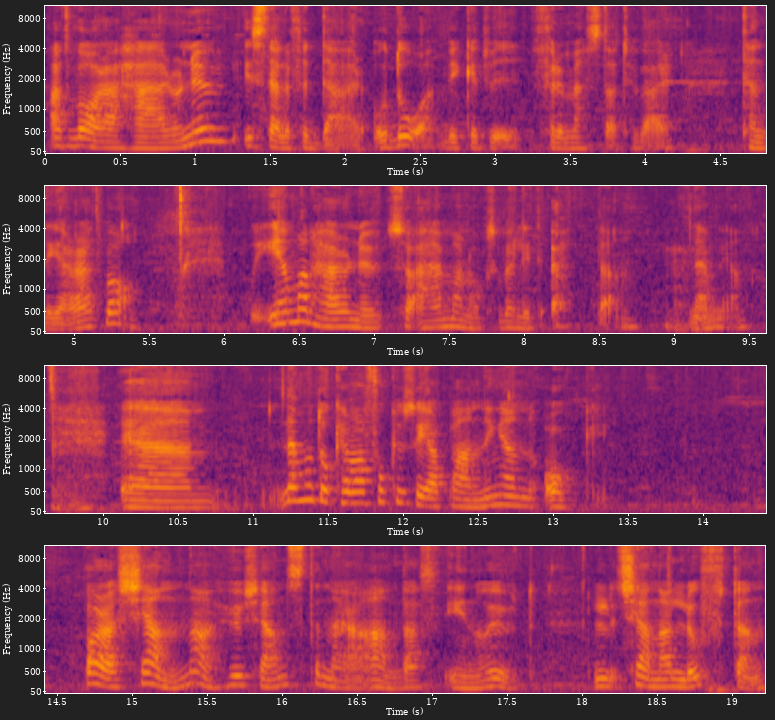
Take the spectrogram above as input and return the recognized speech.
Att vara här och nu istället för där och då. Vilket vi för det mesta tyvärr tenderar att vara. Är man här och nu så är man också väldigt öppen. Nämligen. Ehm, nej, då kan man fokusera på andningen och bara känna hur känns det när jag andas in och ut. Känna luften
